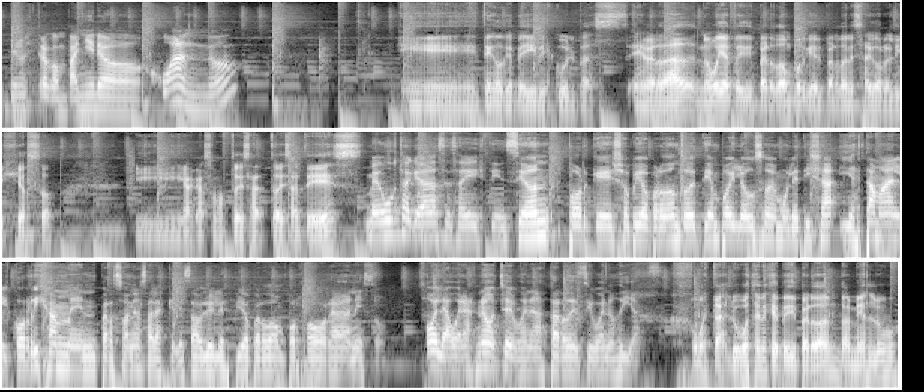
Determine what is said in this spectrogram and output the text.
de nuestro compañero Juan, ¿no? Eh, tengo que pedir disculpas. Es verdad, no voy a pedir perdón porque el perdón es algo religioso. Y acá somos todos, a- todos atees. Me gusta que hagas esa distinción porque yo pido perdón todo el tiempo y lo uso de muletilla y está mal. Corríjanme en personas a las que les hablo y les pido perdón, por favor, hagan eso. Hola, buenas noches, buenas tardes y buenos días. ¿Cómo estás, Lu? ¿Vos tenés que pedir perdón también, Lu?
